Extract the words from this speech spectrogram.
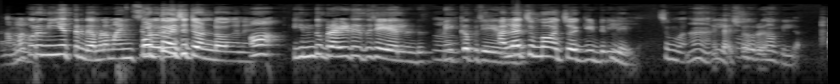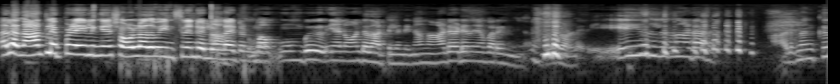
നമുക്കൊരു നീയത്തുണ്ട്. നമ്മളെ മനസ്സിൽ വെച്ചിട്ടുണ്ടോ അങ്ങനെ? ആ ഹിന്ദു ബ്രൈഡ് ഇത് ചെയ്യലുണ്ട്. മേക്കപ്പ് മേക്കപ്പ് അല്ല ചുമ്മാ വെച്ച് നോക്കിയിട്ടില്ലേ? ഇല്ല, ചുമ്മാ. ഇല്ല ഷുവർ നോക്കില്ല അല്ല നാട്ടിൽ എപ്പോഴെങ്കിലും ഇങ്ങനെ ഷോൾ ഇല്ലാതെ ഇൻസിഡന്റ് വല്ലതും ഉണ്ടായിട്ടുണ്ട്? ഉണ്ടായിട്ടുണ്ടോ മുമ്പ് ഞാൻ ഓന്റെ നാട്ടിലുണ്ട്. ഞാൻ നാട് എവിടെയെന്ന് ഞാൻ പറയുന്നില്ല. വളരെ നല്ല നാടാണ്. അവിടെ നിങ്ങക്ക്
